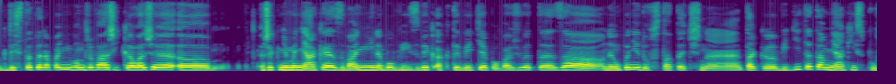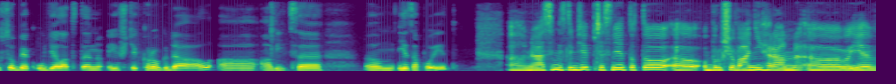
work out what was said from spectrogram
když jste teda paní Vondrová říkala, že řekněme nějaké zvaní nebo výzvy k aktivitě považujete za neúplně dostatečné, tak vidíte tam nějaký způsob, jak udělat ten ještě krok dál a, a více um, je zapojit? Eh, no já si myslím, že přesně toto eh, obrušování hran eh, je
